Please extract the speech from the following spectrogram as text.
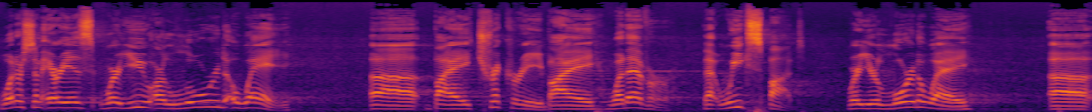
what are some areas where you are lured away uh, by trickery, by whatever, that weak spot, where you're lured away uh,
